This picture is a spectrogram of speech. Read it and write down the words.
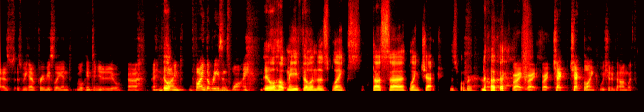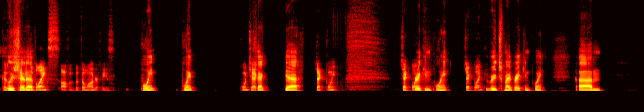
as, as we have previously and will continue to do, uh, and It'll- find find the reasons why. it'll help me fill in those blanks thus uh blank check is what we're Right, right, right. Check check blank. We should have gone with because We should have. blanks off of the filmographies. point point Point check, check yeah check point, check blank, breaking point check blank. reached my breaking point. Um,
